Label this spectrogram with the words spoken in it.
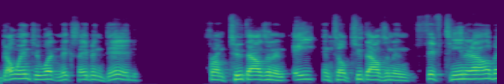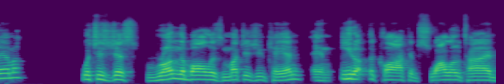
go into what Nick Saban did from 2008 until 2015 at Alabama, which is just run the ball as much as you can and eat up the clock and swallow time,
